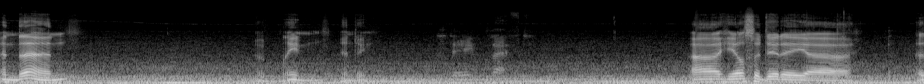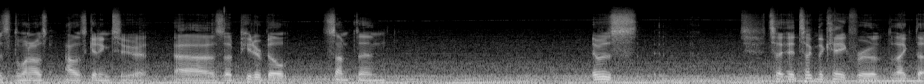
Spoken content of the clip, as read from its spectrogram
and then, oh, lane ending. Stay left. Uh, he also did a. Uh, that's the one I was I was getting to. Uh, it was a Peterbilt something. It was. It took the cake for like the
